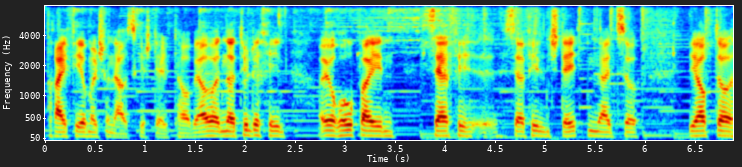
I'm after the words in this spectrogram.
drei, viermal schon ausgestellt habe. Aber natürlich in Europa in sehr, viel, sehr vielen Städten. Also ich habe da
